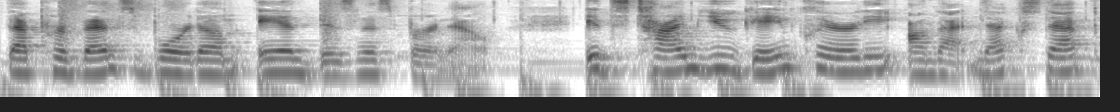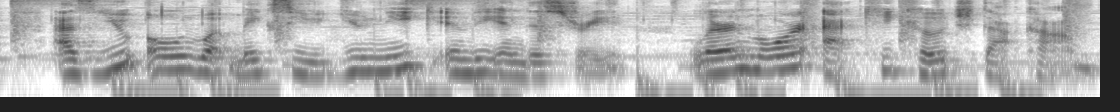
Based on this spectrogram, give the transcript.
that prevents boredom and business burnout. It's time you gain clarity on that next step as you own what makes you unique in the industry. Learn more at keycoach.com.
